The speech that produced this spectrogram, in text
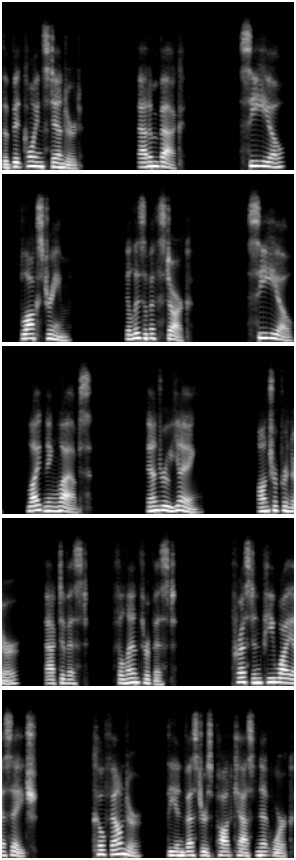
The Bitcoin Standard. Adam Back, CEO, Blockstream. Elizabeth Stark. CEO, Lightning Labs. Andrew Yang. Entrepreneur, activist, philanthropist. Preston PYSH. Co-founder, The Investors Podcast Network.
